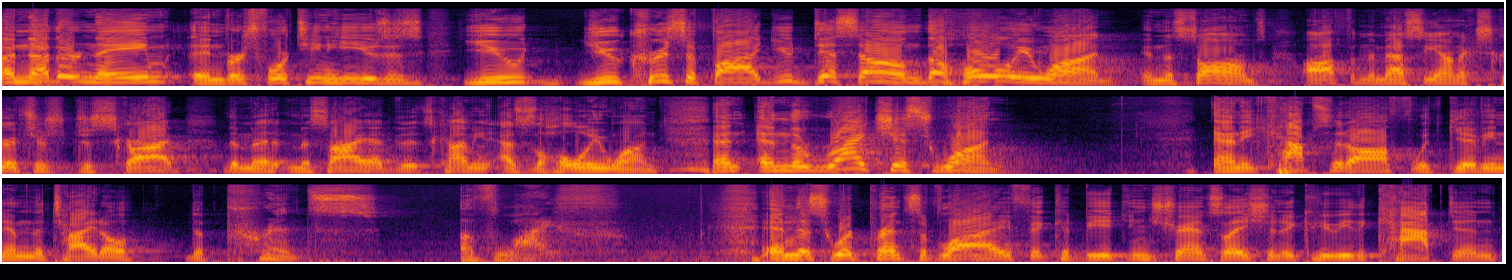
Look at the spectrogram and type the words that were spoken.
Another name in verse 14 he uses you you crucified you disowned the holy one in the Psalms often the messianic scriptures describe the Messiah that's coming as the holy one and and the righteous one and he caps it off with giving him the title the prince of life and this word Prince of Life, it could be in translation, it could be the captain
